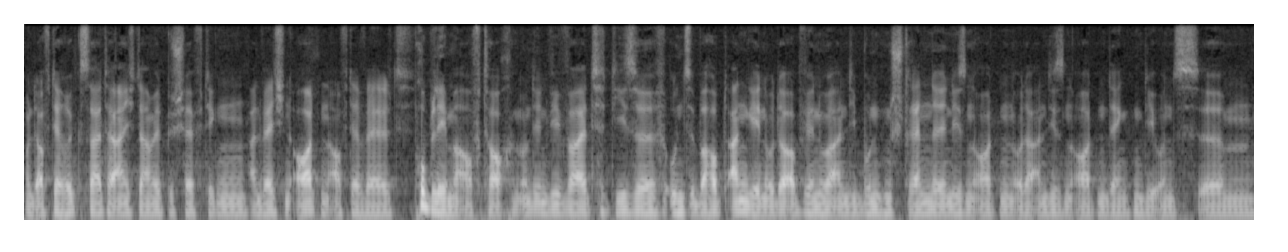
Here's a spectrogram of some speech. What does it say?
Und auf der Rückseite eigentlich damit beschäftigen, an welchen Orten auf der Welt Probleme auftauchen und inwieweit diese uns überhaupt angehen oder ob wir nur an die bunten Strände in diesen Orten oder an diesen Orten denken, die uns ähm,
